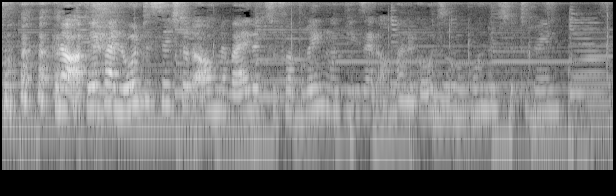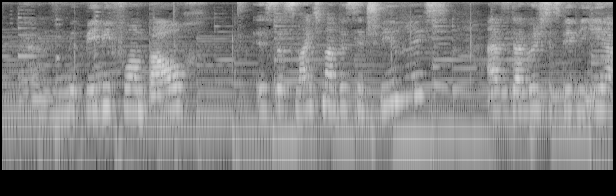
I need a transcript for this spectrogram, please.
Genau, auf jeden Fall lohnt es sich, dort auch eine Weile zu verbringen und wie gesagt auch mal eine größere Runde zu drehen. Ähm, mit Baby vorm Bauch ist das manchmal ein bisschen schwierig. Also da würde ich das Baby eher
